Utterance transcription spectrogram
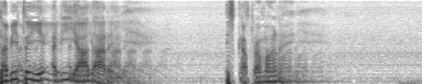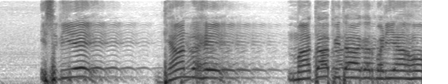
तभी तो ये अभी याद आ रही है। इसका प्रमाण है। इसलिए ध्यान रहे माता पिता अगर बढ़िया हो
